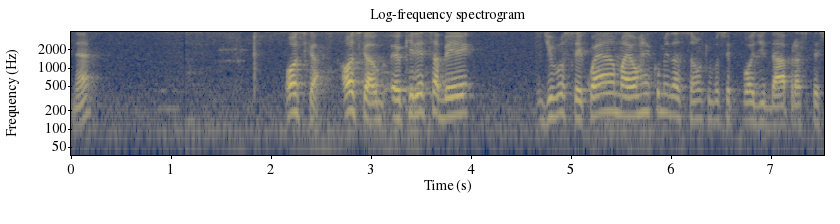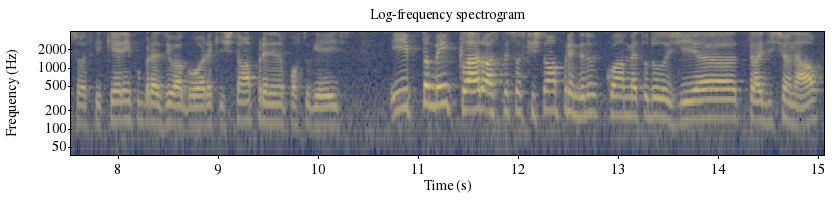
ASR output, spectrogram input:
Né? Oscar, Oscar, eu queria saber de você, qual é a maior recomendação que você pode dar para as pessoas que querem ir para o Brasil agora, que estão aprendendo português? E também, claro, as pessoas que estão aprendendo com a metodologia tradicional.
